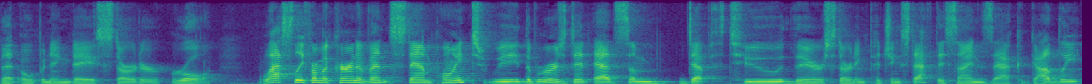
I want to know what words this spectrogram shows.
that opening day starter role. Lastly, from a current event standpoint, we the Brewers did add some depth to their starting pitching staff. They signed Zack Godley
